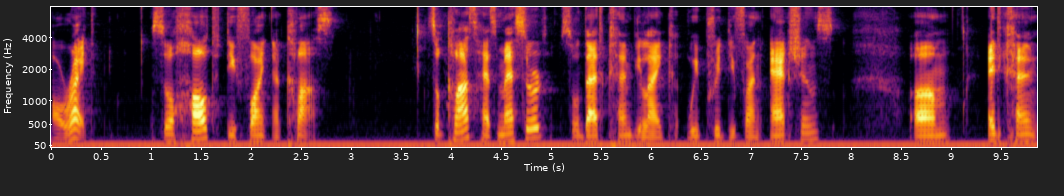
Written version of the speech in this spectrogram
All right, so how to define a class? So class has method, so that can be like we predefine actions. Um, it can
